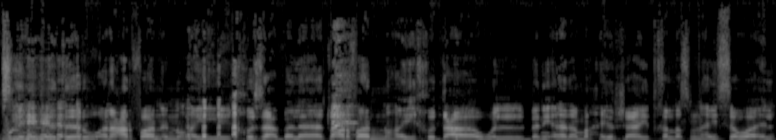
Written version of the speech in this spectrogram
50 مي. لتر وأنا عرفان إنه هي خزعبلات وعرفان إنه هي خدعة والبني آدم رح يرجع يتخلص من هي السوائل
